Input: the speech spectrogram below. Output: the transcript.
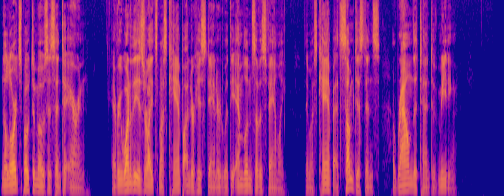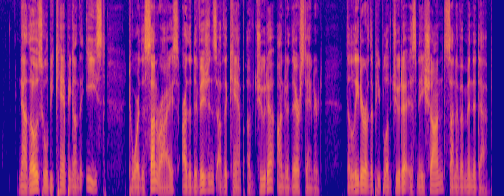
And the Lord spoke to Moses and to Aaron Every one of the Israelites must camp under his standard with the emblems of his family. They must camp at some distance around the tent of meeting. Now, those who will be camping on the east toward the sunrise are the divisions of the camp of Judah under their standard. The leader of the people of Judah is Nahshon, son of Amminadab.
